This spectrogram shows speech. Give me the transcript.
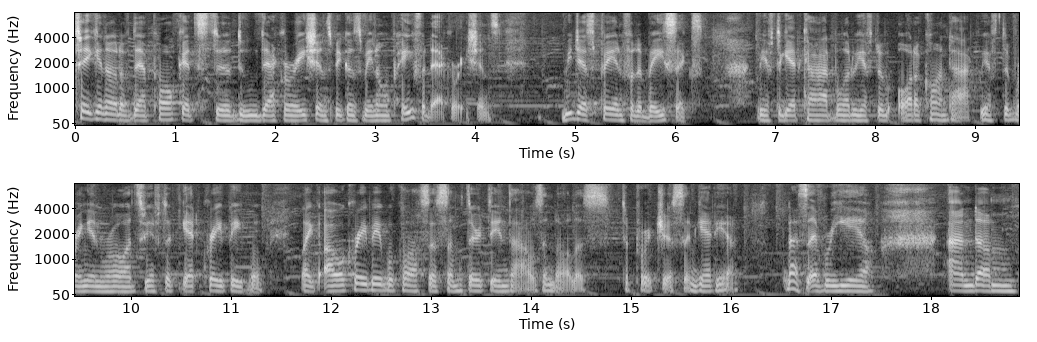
taking out of their pockets to do decorations because we don't pay for decorations. We just paying for the basics. We have to get cardboard. We have to order contact. We have to bring in rods. We have to get crepe paper. Like our crepe paper costs us some thirteen thousand dollars to purchase and get here. That's every year, and um,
